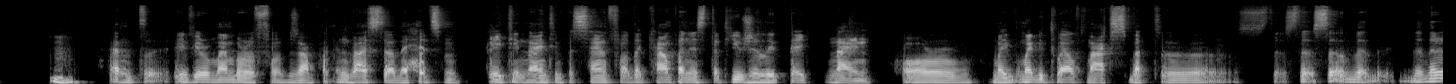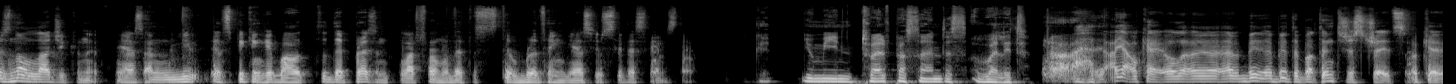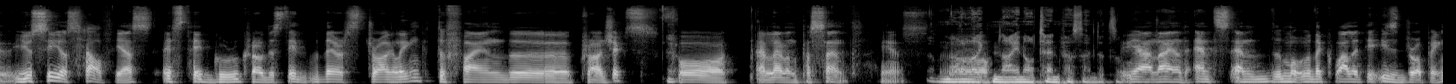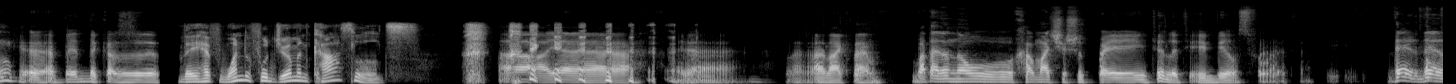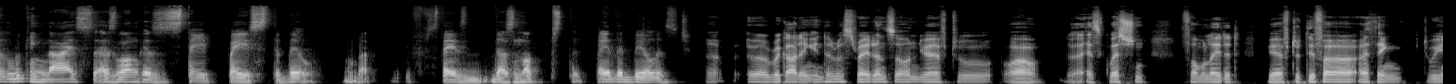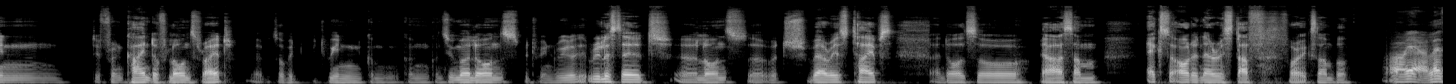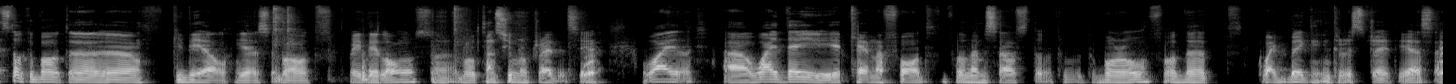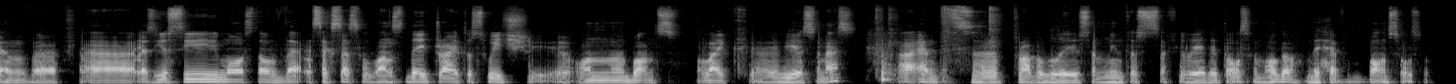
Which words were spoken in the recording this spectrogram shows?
Mm-hmm. And uh, if you remember, for example, Envestio, they had some 18, 19% for the companies that usually take nine or maybe, maybe 12 max, but uh, still, still, there is no logic in it. Yes, and you, and speaking about the present platform that is still breathing, yes, you see the same stuff. Okay. You mean 12% is valid? Uh, yeah, okay. Well, uh, a, bit, a bit about interest rates. Okay, you see yourself, yes, estate guru, crowd estate, they're struggling to find uh, projects yeah. for 11% Yes. More uh, like nine or ten percent. That's all. Yeah, nine and and the, the quality is dropping uh, a bit because uh, they have wonderful German castles. Ah, yeah, yeah. I like them, but I don't know how much you should pay utility bills for it. They're they're looking nice as long as state pays the bill, but if state does not pay the bill, it's uh, uh, regarding interest rate and so on. You have to, or as question formulated, you have to differ, I think, between different kind of loans, right? So between com- com- consumer loans, between real, real estate uh, loans, uh, which various types, and also there are some extraordinary stuff, for example. Oh yeah, let's talk about uh, PDL. Yes, about payday loans, uh, about consumer credits. Yeah, why uh, why they can afford for themselves to, to, to borrow for that quite big interest rate. Yes, and uh, uh, as you see, most of the successful ones they try to switch uh, on bonds like VSMS. and probably some Mintos affiliated also Mogo. They have bonds also.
